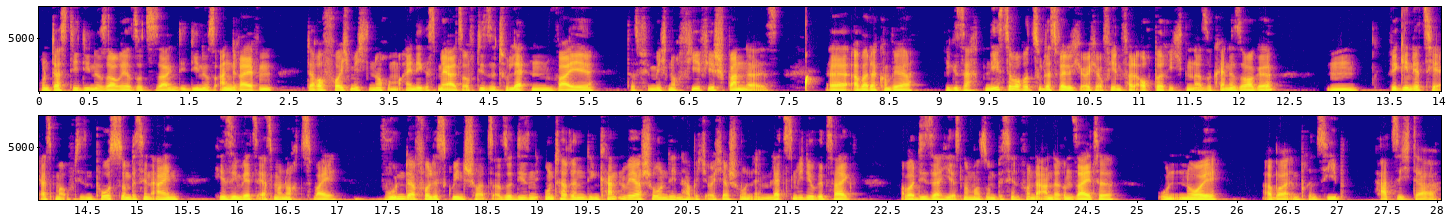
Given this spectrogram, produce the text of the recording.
und dass die Dinosaurier sozusagen die Dinos angreifen. Darauf freue ich mich noch um einiges mehr als auf diese Toiletten, weil das für mich noch viel, viel spannender ist. Äh, aber da kommen wir, wie gesagt, nächste Woche zu. Das werde ich euch auf jeden Fall auch berichten, also keine Sorge. Mhm. Wir gehen jetzt hier erstmal auf diesen Post so ein bisschen ein. Hier sehen wir jetzt erstmal noch zwei wundervolle Screenshots. Also diesen unteren, den kannten wir ja schon, den habe ich euch ja schon im letzten Video gezeigt. Aber dieser hier ist nochmal so ein bisschen von der anderen Seite und neu. Aber im Prinzip hat sich da,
